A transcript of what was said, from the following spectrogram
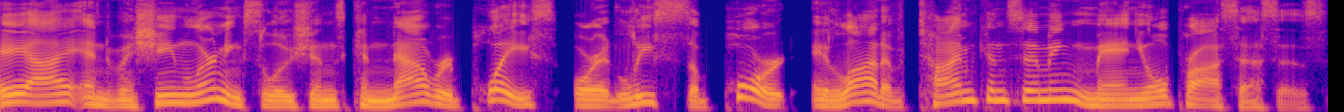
AI and machine learning solutions can now replace or at least support a lot of time consuming manual processes.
